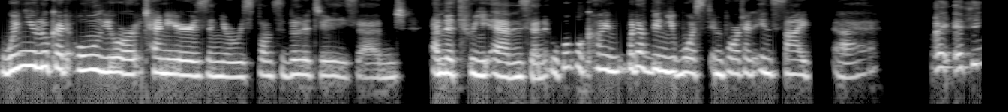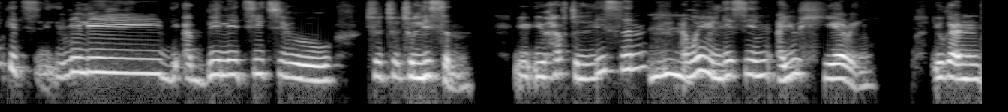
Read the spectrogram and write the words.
when you look at all your tenures and your responsibilities and and the three M's, and what, what kind, what have been your most important insight uh, I, I think it's really the ability to to to, to listen. You, you have to listen, mm. and when you listen, are you hearing? You can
